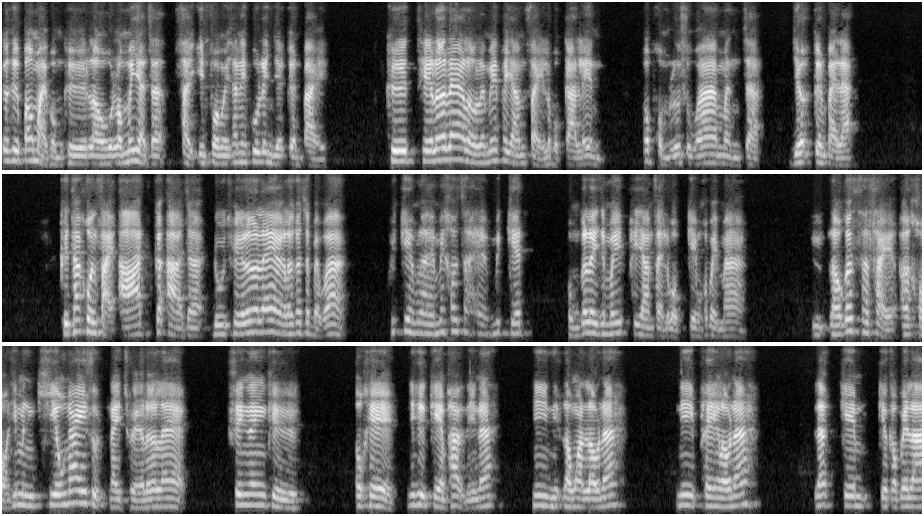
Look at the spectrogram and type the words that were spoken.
ก็คือเป้าหมายผมคือ เราเราไม่อยากจะใส่ information ให้ผู้เล่นเยอะเกินไป คือ trailer แรกเราเลยไม่พยายามใส่ระบบการเล่น เพราะผมรู้สึกว่ามันจะเยอะเกินไปแล้ว คือถ้าคนสาย art ก็อาจจะดู trailer แรกแล้วก็จะแบบว่า เฮ้ยเกมอะไรไม่เข้าใจไม่ get ผมก็เลยจะไม่พยายามใส่ระบบเกมเข้าไปมาก เราก็ใส่ของที่มันเคี้ยวง่ายสุดใน trailer แรก ซึ่งนั่นคือ โอเค นี่คือเกมภาพแบบนี้นะ นี่รางวัลเรานะ นี่เพลงเรานะ และเกมเกี่ยวกับเวลา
